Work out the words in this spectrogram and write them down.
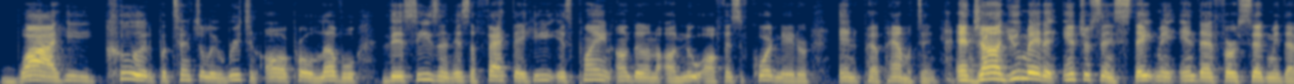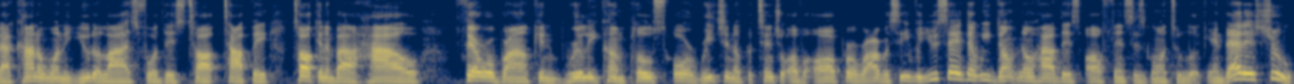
why he could potentially reach an all pro level this season is the fact that he is playing under a new offensive coordinator in Pep Hamilton. And John, you made an interesting statement in that first segment that I kind of want to utilize for this talk topic, talking about how Pharaoh Brown can really come close or reaching a potential of an all pro wide receiver. You said that we don't know how this offense is going to look, and that is true.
